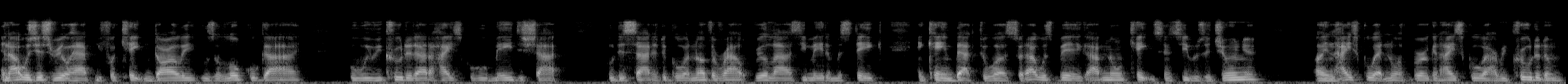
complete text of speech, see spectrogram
And I was just real happy for Caden Darley, who's a local guy who we recruited out of high school, who made the shot, who decided to go another route, realized he made a mistake, and came back to us. So that was big. I've known Caden since he was a junior uh, in high school at North Bergen High School. I recruited him.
